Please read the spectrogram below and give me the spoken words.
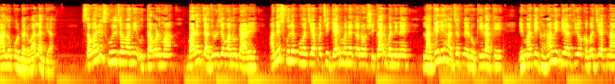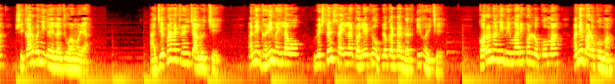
આ લોકો ડરવા લાગ્યા. સવારે સ્કૂલ જવાની ઉતાવળમાં બાળક જાજરૂ જવાનું ટાળે અને સ્કૂલે પહોંચ્યા પછી ગેરમાન્યતાનો શિકાર બનીને લાગેલી હાજતને રોકી રાખે, એમાંથી ઘણા વિદ્યાર્થીઓ કબજિયાતના શિકાર બની ગયેલા જોવા મળ્યા. આજે પણ આ ટ્રેન્ડ ચાલુ જ છે. અને ઘણી મહિલાઓ વેસ્ટર્ન સ્ટાઇલના ટોયલેટનો ઉપયોગ કરતા ડરતી હોય છે. કોરોનાની બીમારી પણ લોકોમાં અને બાળકોમાં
